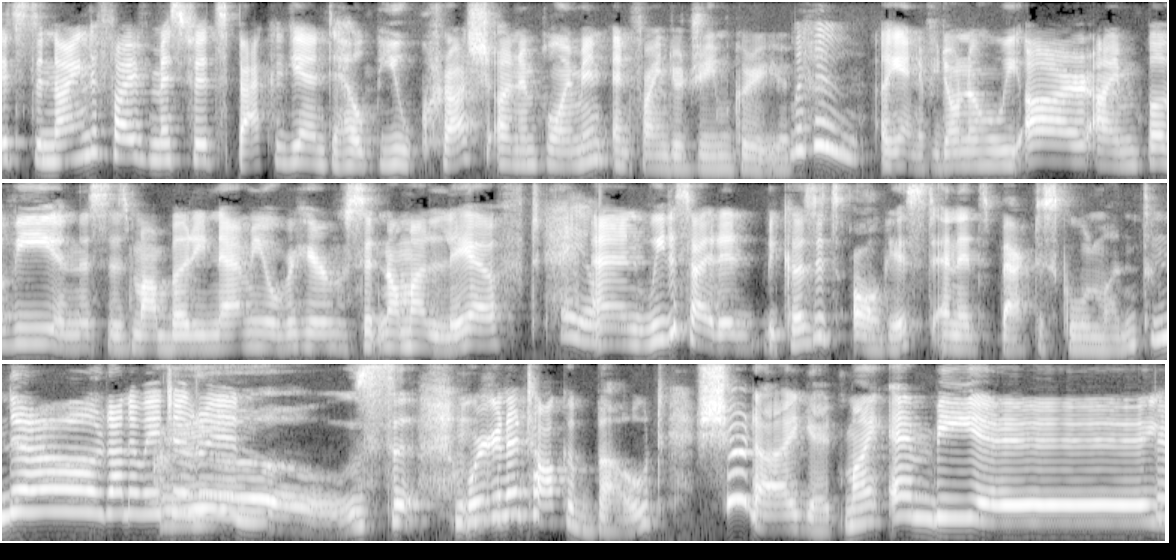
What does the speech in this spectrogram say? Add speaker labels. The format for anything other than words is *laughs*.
Speaker 1: it's the 9 to 5 Misfits back again to help you crush unemployment and find your dream career.
Speaker 2: Woohoo!
Speaker 1: Again, if you don't know who we are, I'm Bubby, and this is my buddy Nami over here who's sitting on my left.
Speaker 2: Heyo.
Speaker 1: And we decided because it's August and it's back to school month.
Speaker 2: No, runaway oh. children.
Speaker 1: Gross. We're gonna talk about should I get my MBA?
